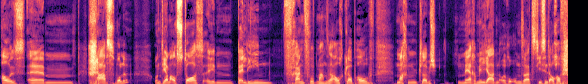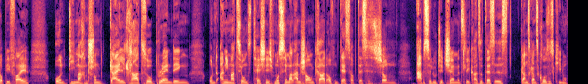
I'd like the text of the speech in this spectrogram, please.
aus ähm, Schafswolle und die haben auch Stores in Berlin, Frankfurt machen sie auch, glaube ich, auf. Machen, glaube ich, mehrere Milliarden Euro Umsatz. Die sind auch auf Shopify und die machen schon geil, gerade so Branding und Animationstechnik. Ich muss dir mal anschauen, gerade auf dem Desktop. Das ist schon absolute Champions League. Also, das ist ganz, ganz großes Kino.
